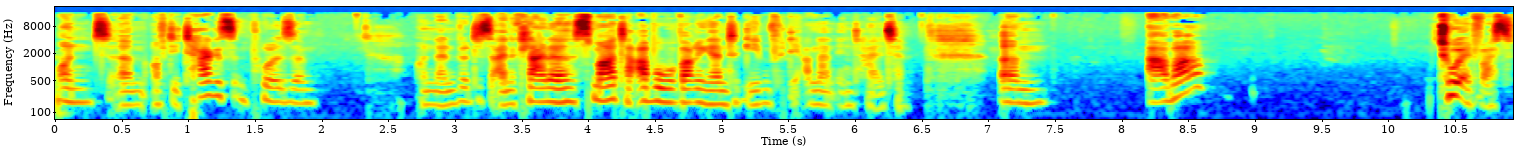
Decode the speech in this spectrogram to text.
und ähm, auf die Tagesimpulse. Und dann wird es eine kleine smarte Abo-Variante geben für die anderen Inhalte. Ähm, aber tu etwas.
